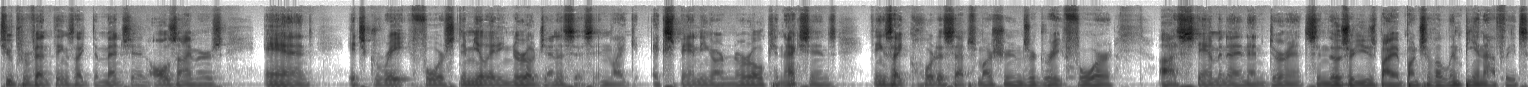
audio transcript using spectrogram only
to prevent things like dementia and Alzheimer's and it's great for stimulating neurogenesis and like expanding our neural connections. Things like cordyceps mushrooms are great for uh, stamina and endurance, and those are used by a bunch of Olympian athletes.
